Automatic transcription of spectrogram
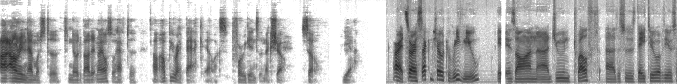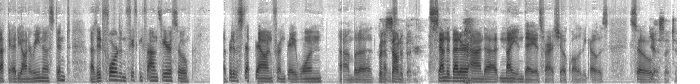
I, I don't even have much to to note about it, and I also have to. I'll, I'll be right back, Alex, before we get into the next show. So. Yeah. All right, so our second show to review is on uh, June 12th. Uh, this was day two of the Osaka Edion Arena stint. Uh, they had 450 fans here, so a bit of a step down from day one, um, but uh, But it sounded better. sounded better and uh, night and day as far as show quality goes. So Yes, that too.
